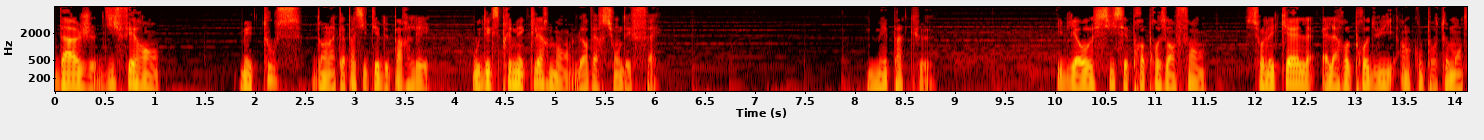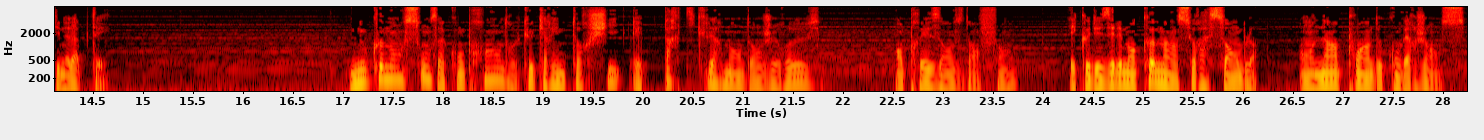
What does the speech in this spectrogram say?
d'âges différents, mais tous dans la capacité de parler ou d'exprimer clairement leur version des faits. Mais pas que. Il y a aussi ses propres enfants, sur lesquels elle a reproduit un comportement inadapté. Nous commençons à comprendre que Karine Torchy est particulièrement dangereuse en présence d'enfants et que des éléments communs se rassemblent en un point de convergence.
